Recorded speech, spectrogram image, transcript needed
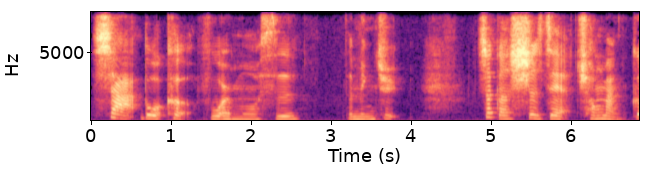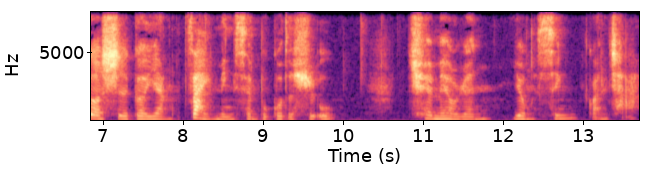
夏洛克。福尔摩斯的名句：“这个世界充满各式各样再明显不过的事物，却没有人用心观察。”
